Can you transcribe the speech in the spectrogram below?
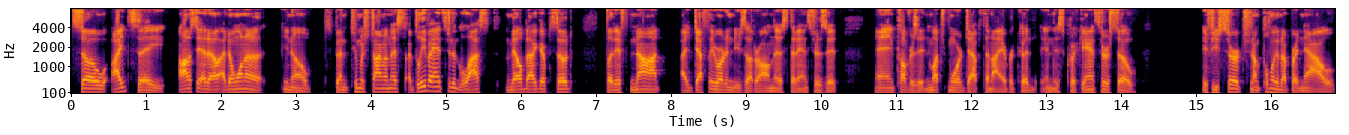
So I'd say, honestly, I don't, I don't want to, you know, spend too much time on this. I believe I answered in the last mailbag episode, but if not, I definitely wrote a newsletter on this that answers it and covers it in much more depth than I ever could in this quick answer. So if you search, and I'm pulling it up right now,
